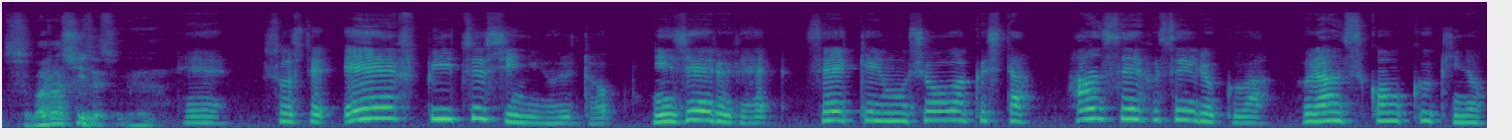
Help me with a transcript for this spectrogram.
素晴らしいですね。ええそして AFP 通信によると、ニジェールで政権を掌握した反政府勢力はフランス航空機の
